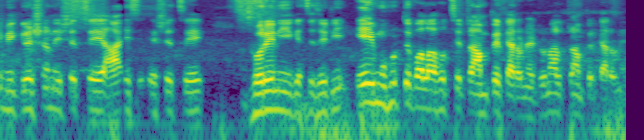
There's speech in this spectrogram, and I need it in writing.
ইমিগ্রেশন এসেছে আইস এসেছে, ধরে নিয়ে গেছে, যেটি এই মুহূর্তে বলা হচ্ছে ট্রাম্পের কারণে, ডোনাল্ড ট্রাম্পের কারণে।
